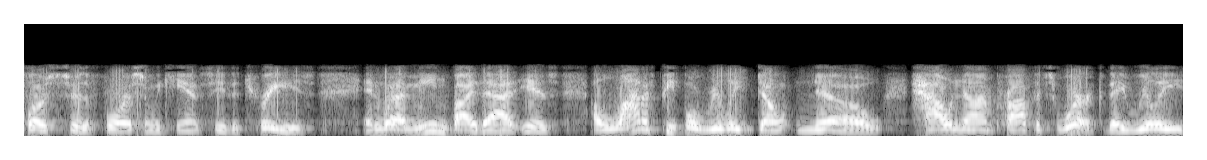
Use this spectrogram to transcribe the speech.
close to the forest and we can't see the trees, and what I mean by that is a lot of people really don't know how nonprofits work. They really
